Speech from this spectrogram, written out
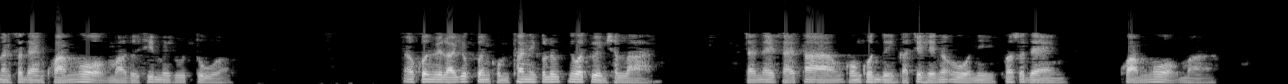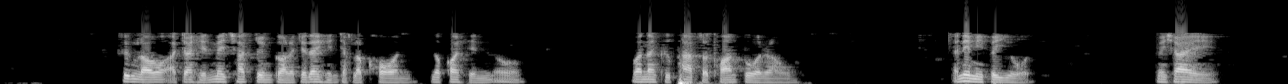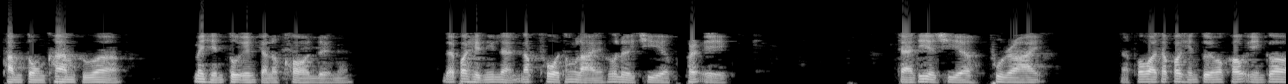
มันแสดงความโง่ออกมาโดยที่ไม่รู้ตัว แล้วคนเวลายกตนข่มท่านนี่ก็นึกว่าตัวเองฉลาด แต่ในสายตาของคนอื่นก็จะเห็นว่าโอ้นี่เขาแสดงความโง่ออกมา ซึ่งเราอาจจะเห็นไม่ชัดจนก่อนเราจะได้เห็นจากละคร แล้วก็เห็นโอ้ว่านั่นคือภาพสะท้อนตัวเรา อันนี้มีประโยชน์ ไม่ใช่ทำตรงข้ามคือว่าไม่เห็นตัวเองจากละครเลยนะ แล้วก็เห็นนี่แหละนักโทษทั้งหลายก็เลยเชียร์พระเอก แทนที่จะเชียร์ผู้ร้าย นะเพราะว่าถ้าเขาเห็นตัวว่าเขาเองก็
